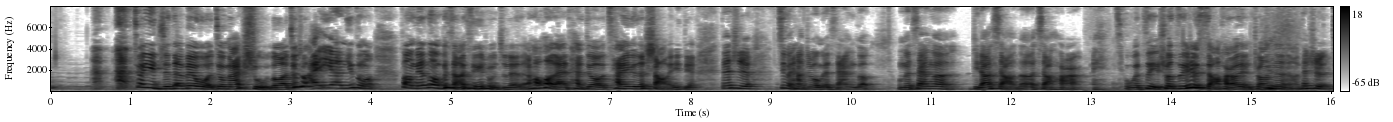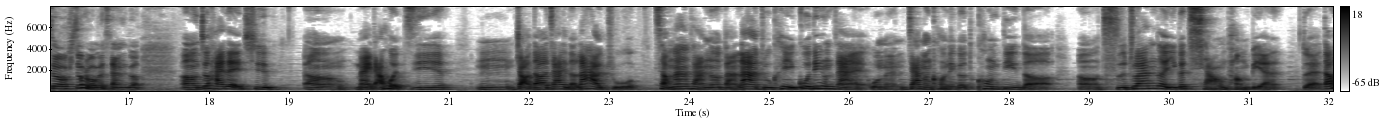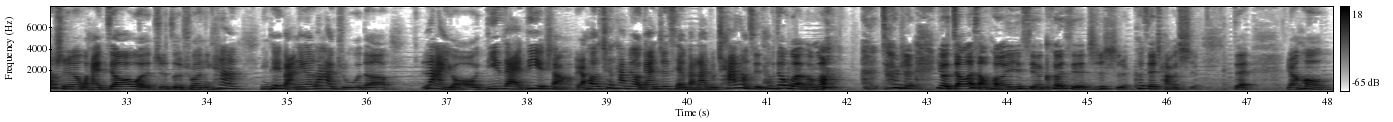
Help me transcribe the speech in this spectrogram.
就一直在被我舅妈数落，就说：“哎呀，你怎么放鞭这么不小心什么之类的。”然后后来他就参与的少了一点，但是基本上就我们三个，我们三个比较小的小孩儿，哎，我自己说自己是小孩儿有点装嫩啊，但是就就是我们三个，嗯，就还得去嗯买打火机。嗯，找到家里的蜡烛，想办法呢，把蜡烛可以固定在我们家门口那个空地的嗯瓷砖的一个墙旁边。对，当时我还教我的侄子说：“你看，你可以把那个蜡烛的蜡油滴在地上，然后趁它没有干之前把蜡烛插上去，它不就稳了吗？” 就是又教了小朋友一些科学知识、科学常识。对，然后。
